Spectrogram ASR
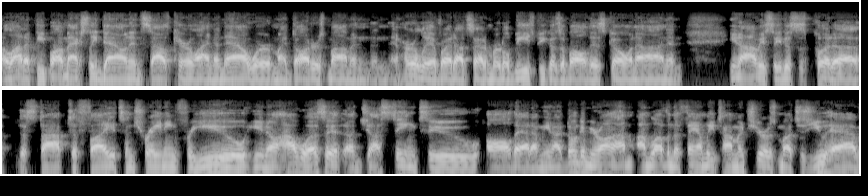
a lot of people, I'm actually down in South Carolina now where my daughter's mom and, and, and, her live right outside of Myrtle Beach because of all this going on. And, you know, obviously, this has put a, a stop to fights and training for you. You know, how was it adjusting to all that? I mean, I don't get me wrong, I'm, I'm loving the family time, I'm sure, as much as you have,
